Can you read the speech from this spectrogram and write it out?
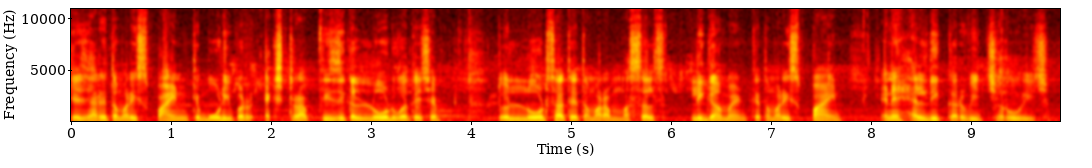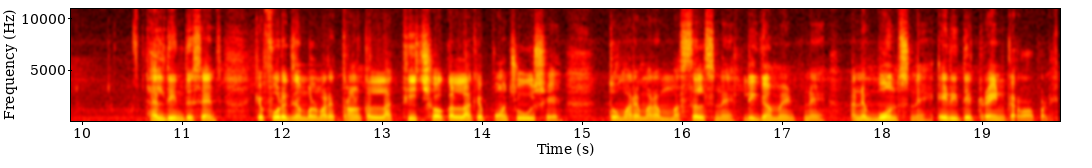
કે જ્યારે તમારી સ્પાઇન કે બોડી પર એક્સ્ટ્રા ફિઝિકલ લોડ વધે છે, તો લોડ સાથે તમારા મસલ્સ લિગામેન્ટ કે તમારી સ્પાઇન એને હેલ્ધી કરવી જરૂરી છે. હેલ્ધી ઇન ધ સેન્સ કે ફોર એક્ઝામ્પલ મારે ત્રણ કલાકથી છ કલાકે પહોંચવું છે તો મારે મારા મસલ્સને, લિગામેન્ટને અને બોન્સને એ રીતે ટ્રેન કરવા પડે.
